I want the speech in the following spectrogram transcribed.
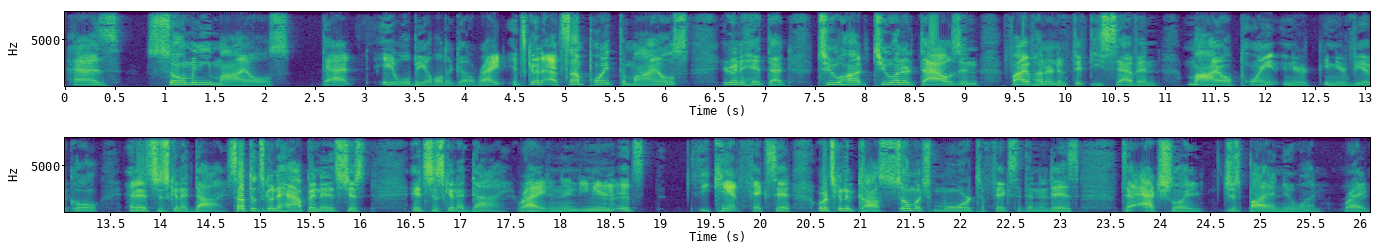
has so many miles that it will be able to go, right? It's going to, at some point, the miles, you're going to hit that 200 200,557 mile point in your, in your vehicle and it's just going to die. Something's going to happen and it's just, it's just going to die, right? And then you're, it's, you can't fix it or it's going to cost so much more to fix it than it is to actually just buy a new one, right?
